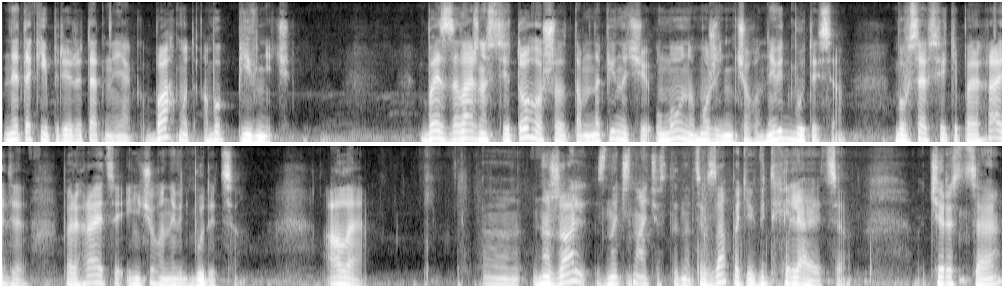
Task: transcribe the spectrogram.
не такий пріоритетний, як Бахмут або Північ. Без залежності того, що там на півночі умовно може нічого не відбутися, бо все в світі переграє, переграється і нічого не відбудеться. Але, е, на жаль, значна частина цих запитів відхиляється через це.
